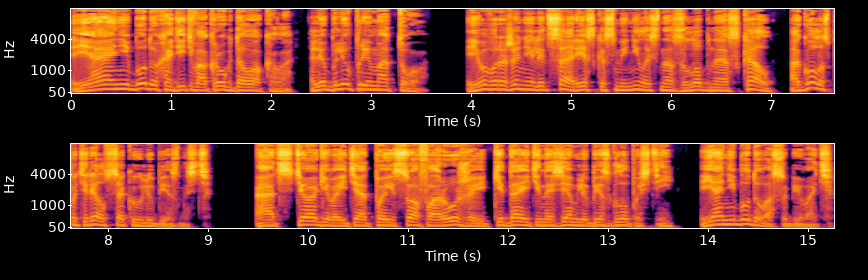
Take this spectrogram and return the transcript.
Я не буду ходить вокруг да около. Люблю прямоту». Его выражение лица резко сменилось на злобный оскал, а голос потерял всякую любезность. «Отстегивайте от поясов оружие и кидайте на землю без глупостей. Я не буду вас убивать.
